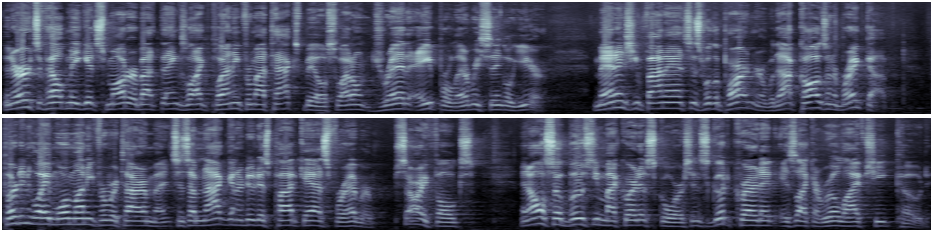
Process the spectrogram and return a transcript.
The nerds have helped me get smarter about things like planning for my tax bill so I don't dread April every single year, managing finances with a partner without causing a breakup putting away more money for retirement since I'm not going to do this podcast forever. Sorry, folks. And also boosting my credit score since good credit is like a real life cheat code.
